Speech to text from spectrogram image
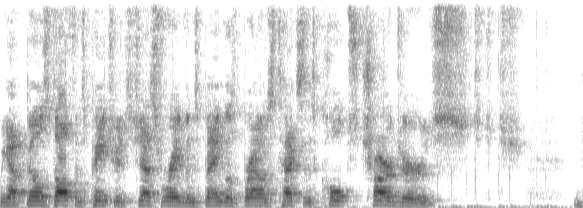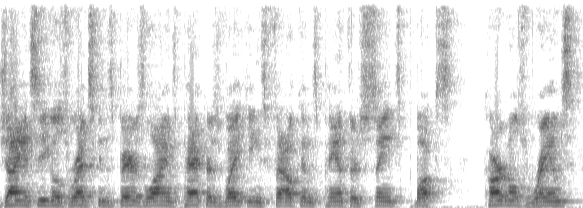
We got Bills, Dolphins, Patriots, Jets, Ravens, Bengals, Browns, Texans, Colts, Chargers, Giants, Eagles, Redskins, Bears, Lions, Packers, Vikings, Falcons, Panthers, Saints, Bucks, Cardinals, Rams,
